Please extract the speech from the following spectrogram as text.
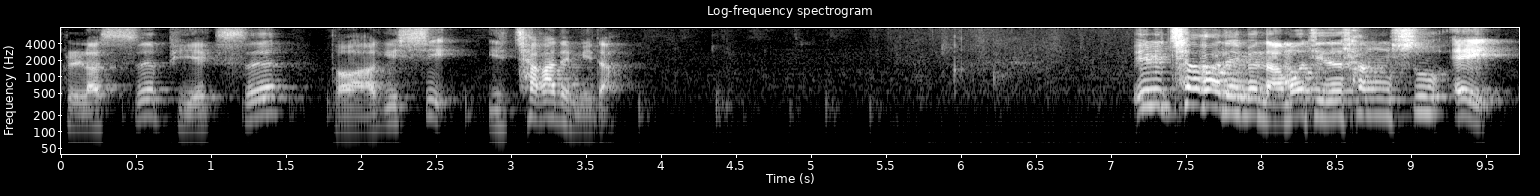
플러스 bx 더하기 c 2차가 됩니다. 1차가 되면 나머지는 상수 a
